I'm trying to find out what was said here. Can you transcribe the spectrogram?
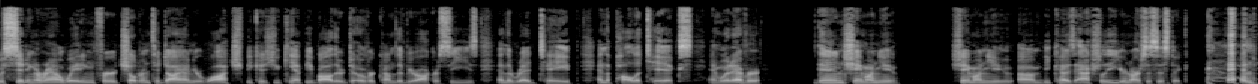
with sitting around waiting for children to die on your watch because you can't be bothered to overcome the bureaucracies and the red tape and the politics and whatever, then shame on you. Shame on you. Um, because actually you're narcissistic. and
